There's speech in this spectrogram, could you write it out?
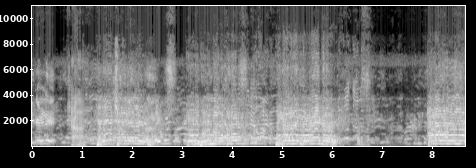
ಕೆಲವೇ ಕ್ಷಣಗಳಲ್ಲಿ ಪ್ರಾರಂಭವಾಗುತ್ತದೆ ಈಗಾಗಲೇ ನಿರ್ಣಾಯಕರು ಕ್ರೀಡಾಂಗಣದಲ್ಲಿ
